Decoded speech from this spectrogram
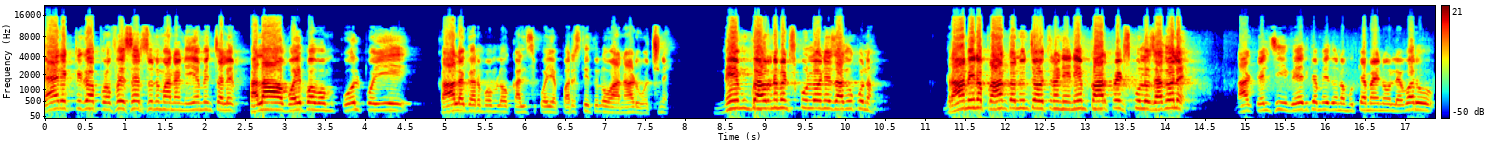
డైరెక్ట్గా ప్రొఫెసర్స్ను మనం నియమించలేం. కళా వైభవం కోల్పోయి కాలగర్భంలో కలిసిపోయే పరిస్థితులు ఆనాడు వచ్చినాయి. మేము గవర్నమెంట్ స్కూల్లోనే చదువుకున్నాం. గ్రామీణ ప్రాంతం నుంచి వచ్చిన నేనేం కార్పొరేట్ స్కూల్లో చదవలే. నాకు తెలిసి వేదిక మీద ఉన్న ముఖ్యమైన వాళ్ళు ఎవరు?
